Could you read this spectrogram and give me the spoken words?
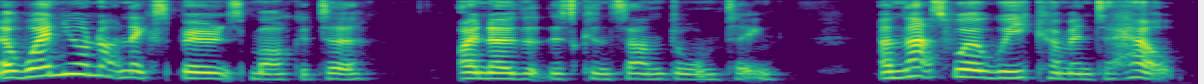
Now, when you're not an experienced marketer, I know that this can sound daunting. And that's where we come in to help.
